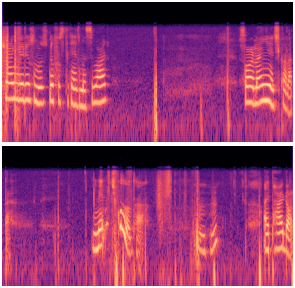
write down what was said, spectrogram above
Şu an görüyorsunuz ne fıstık ezmesi var. Sonra yine çikolata. Yine mi çikolata? Hı hı. Ay pardon.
